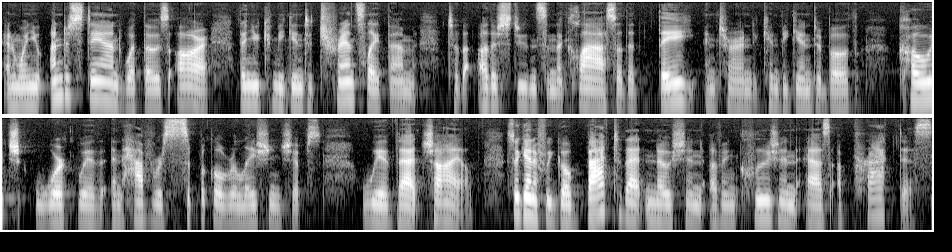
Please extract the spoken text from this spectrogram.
And when you understand what those are, then you can begin to translate them to the other students in the class so that they, in turn, can begin to both coach, work with, and have reciprocal relationships with that child. So again, if we go back to that notion of inclusion as a practice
